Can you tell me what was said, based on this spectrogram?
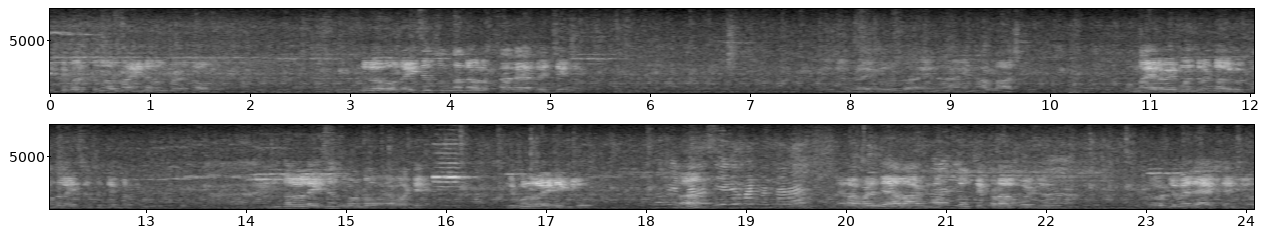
ఎట్టి పరిస్థితుల్లో మైనర్లు పెడతా ఇందులో లైసెన్స్ ఉందన్న వాళ్ళు ఒకసారి అప్లై చేయండి. డ్రైవరు ఆయన ఆయన లాస్ట్. ఉన్న ఇరవై మందిలో నలుగురికి వంద లైసెన్స్ దీంట్లో అందరూ లైసెన్స్లు ఉండవు ఎవరికి. ట్రిపుల్ రైడింగ్లు. ఎలా పడితే అలా మొత్తం తిప్పడాలు బళ్ళు రోడ్ల మీద యాక్సిడెంట్లు.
